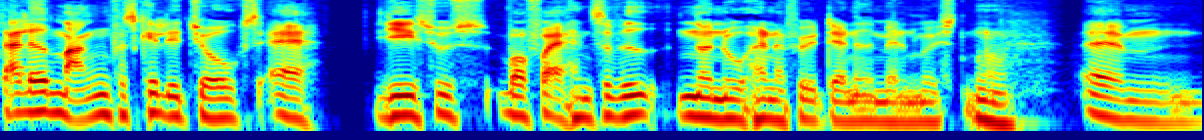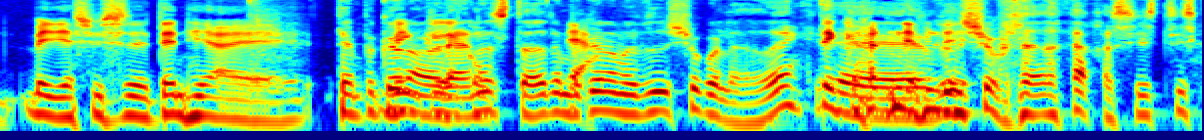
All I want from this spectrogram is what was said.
der er lavet mange forskellige jokes af Jesus. Hvorfor er han så hvid, når nu han er født dernede i Mellemøsten? Mm. Øhm, men jeg synes, at den her... Øh, Den begynder et andet sted. Den begynder ja. med hvid chokolade, ikke? Det gør den nemlig. Hvid chokolade er racistisk.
